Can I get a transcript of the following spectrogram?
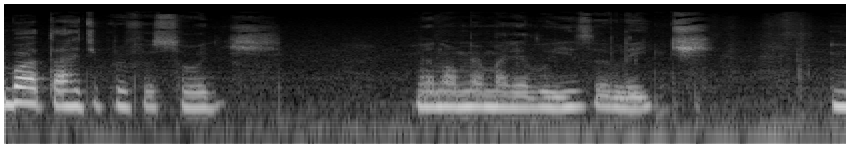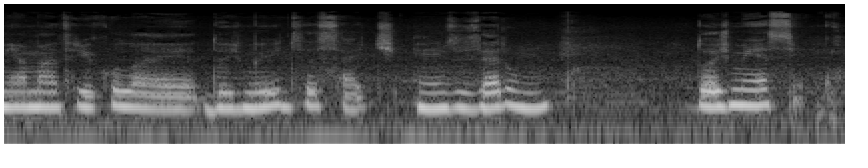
Boa tarde, professores. Meu nome é Maria Luísa Leite. Minha matrícula é 2017 1101 265.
